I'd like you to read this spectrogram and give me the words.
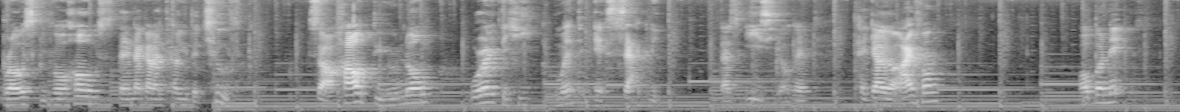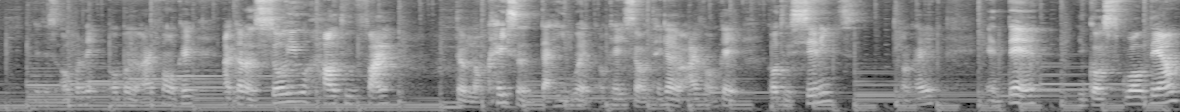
bros before hoes, they're not gonna tell you the truth. So how do you know where did he went exactly? That's easy, okay? Take out your iPhone, open it, and just open it, open your iPhone, okay? I'm gonna show you how to find the location that he went, okay? So take out your iPhone, okay? Go to settings, okay? And then you go scroll down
